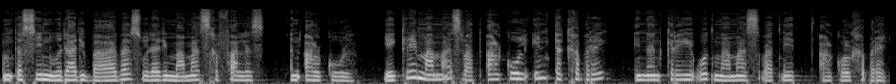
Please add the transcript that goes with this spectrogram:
om te sien hoe daai babas, hoe daai mammas geval is in alkohol. Jy kry mammas wat alkohol intek gebruik en dan kry jy ook mammas wat net alkohol gebruik.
